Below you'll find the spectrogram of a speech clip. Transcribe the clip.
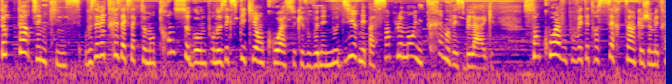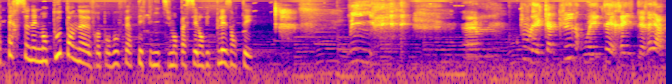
Docteur Jenkins, vous avez très exactement 30 secondes pour nous expliquer en quoi ce que vous venez de nous dire n'est pas simplement une très mauvaise blague. Sans quoi vous pouvez être certain que je mettrai personnellement tout en œuvre pour vous faire définitivement passer l'envie de plaisanter. Été réitérés à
